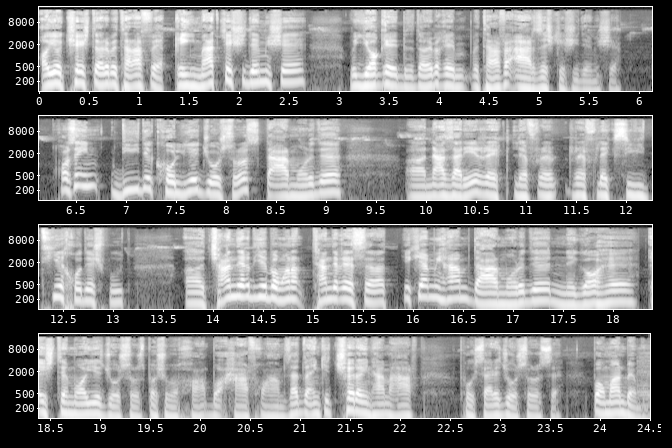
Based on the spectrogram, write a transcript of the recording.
آیا کش داره به طرف قیمت کشیده میشه یا داره به طرف ارزش کشیده میشه. خلاصه این دید کلی جورج سروس در مورد نظریه رفلکسیویتی خودش بود. چند دقیقه دیگه به من چند دقیقه استراحت. یکی همی هم در مورد نگاه اجتماعی جورج سروس با شما با حرف خواهم زد و اینکه چرا این همه حرف پشت سر جورج سروسه با من بمون.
